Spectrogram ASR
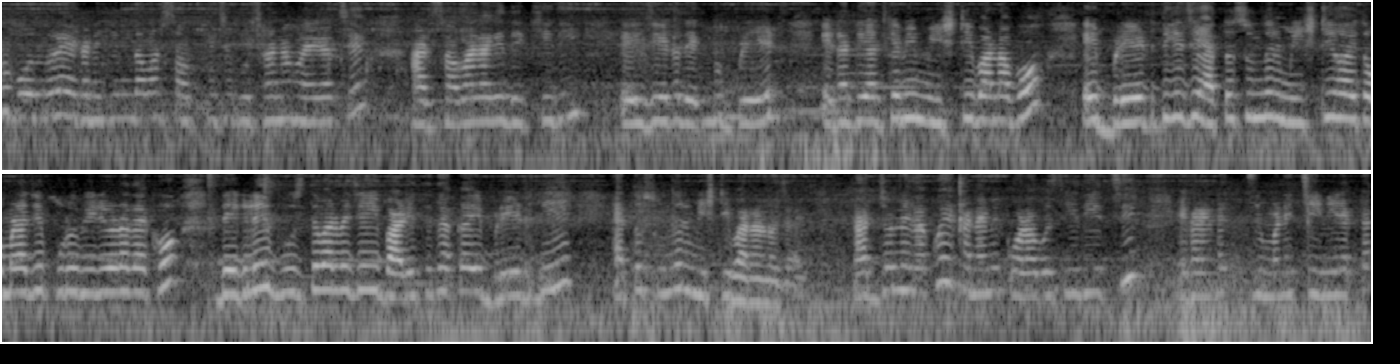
দেখো বন্ধুরা, এখানে কিন্তু আমার সব কিছু গুছানো হয়ে গেছে। আর সবার আগে দেখিয়ে দিই, এই যে এটা দেখব ব্রেড। এটা দিয়ে আজকে আমি মিষ্টি বানাবো। এই ব্রেড দিয়ে যে এত সুন্দর মিষ্টি হয়, তোমরা যে পুরো ভিডিওটা দেখো, দেখলেই বুঝতে পারবে যে এই বাড়িতে থাকা এই ব্রেড দিয়ে এত সুন্দর মিষ্টি বানানো যায়। তার জন্য দেখো, এখানে আমি কড়া বসিয়ে দিয়েছি। এখানে একটা মানে চিনির একটা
